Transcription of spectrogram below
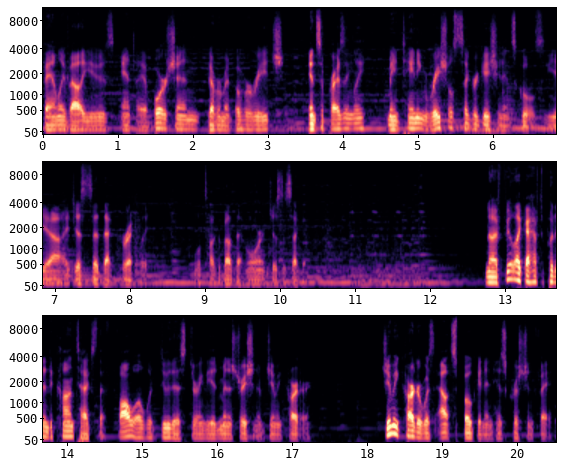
family values, anti abortion, government overreach, and surprisingly, maintaining racial segregation in schools. Yeah, I just said that correctly. We'll talk about that more in just a second. Now, I feel like I have to put into context that Falwell would do this during the administration of Jimmy Carter. Jimmy Carter was outspoken in his Christian faith.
